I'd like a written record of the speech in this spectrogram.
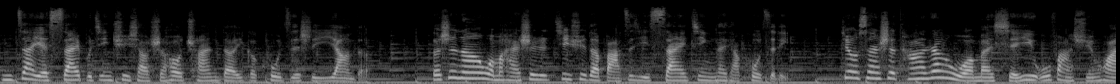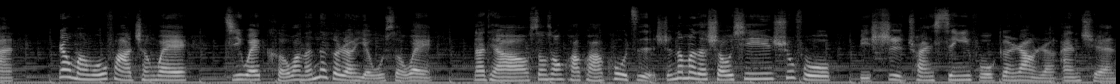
你再也塞不进去小时候穿的一个裤子是一样的。可是呢，我们还是继续的把自己塞进那条裤子里，就算是它让我们血液无法循环，让我们无法成为。极为渴望的那个人也无所谓，那条松松垮垮的裤子是那么的熟悉舒服，比试穿新衣服更让人安全。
